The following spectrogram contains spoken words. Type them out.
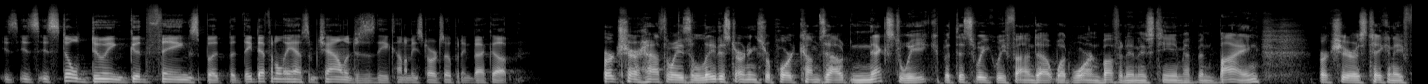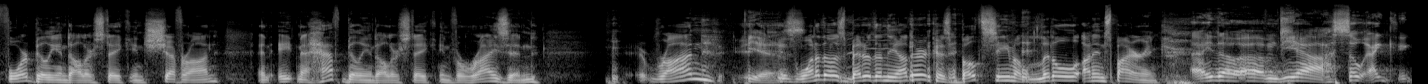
is, is, is still doing good things, but, but they definitely have some challenges as the economy starts opening back up. Berkshire Hathaway's latest earnings report comes out next week, but this week we found out what Warren Buffett and his team have been buying. Berkshire has taken a $4 billion stake in Chevron, an $8.5 billion stake in Verizon. Ron, yes. is one of those better than the other? Because both seem a little uninspiring. I know. Um, yeah. So I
